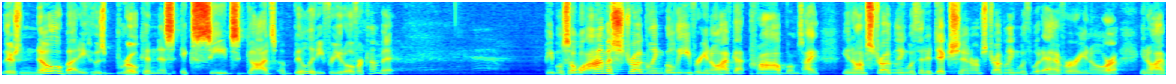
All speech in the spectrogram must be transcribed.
There's nobody whose brokenness exceeds God's ability for you to overcome it people say, well, I'm a struggling believer. You know, I've got problems. I, you know, I'm struggling with an addiction or I'm struggling with whatever, you know, or, you know, I,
